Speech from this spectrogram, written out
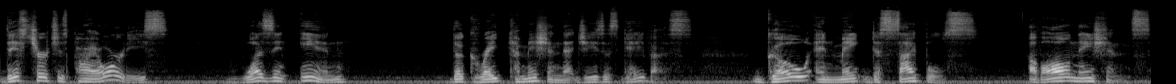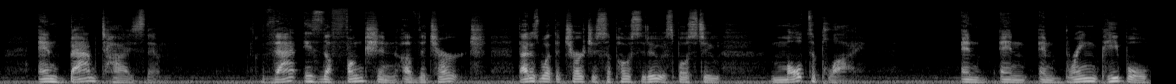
this church's priorities wasn't in the great commission that Jesus gave us. Go and make disciples of all nations and baptize them. That is the function of the church. That is what the church is supposed to do. It's supposed to multiply and and and bring people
